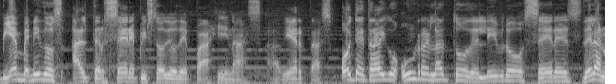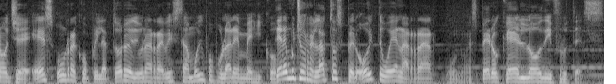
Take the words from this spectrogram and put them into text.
Bienvenidos al tercer episodio de Páginas Abiertas. Hoy te traigo un relato del libro Seres de la Noche. Es un recopilatorio de una revista muy popular en México. Tiene muchos relatos, pero hoy te voy a narrar uno. Espero que lo disfrutes.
